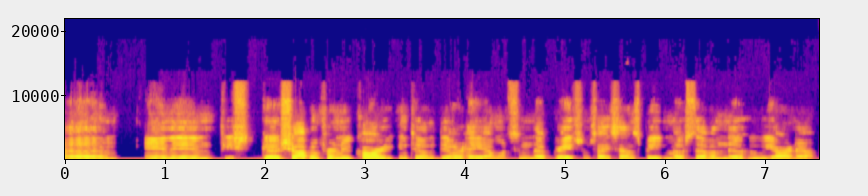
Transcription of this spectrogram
Um, and then if you go shopping for a new car, you can tell the dealer, hey, I want some upgrades from Sight Sound Speed. Most of them know who we are now.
